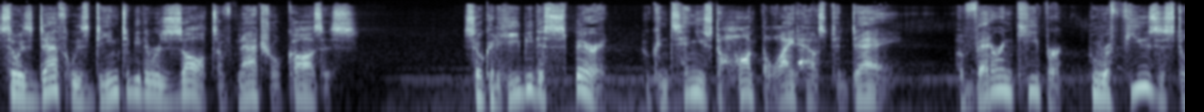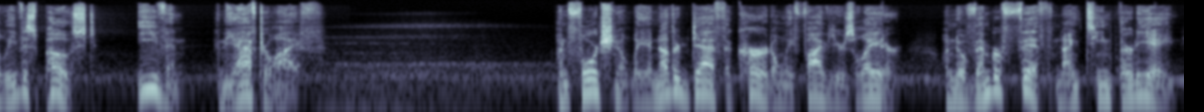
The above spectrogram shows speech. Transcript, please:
so his death was deemed to be the result of natural causes. So, could he be the spirit who continues to haunt the lighthouse today? A veteran keeper who refuses to leave his post, even in the afterlife? Unfortunately, another death occurred only five years later, on November 5, 1938.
